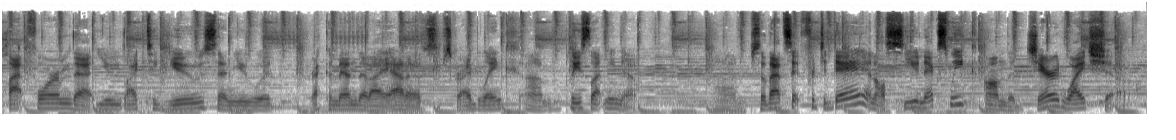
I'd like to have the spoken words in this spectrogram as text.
platform that you like to use and you would recommend that I add a subscribe link, um, please let me know. Um, so that's it for today, and I'll see you next week on The Jared White Show.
